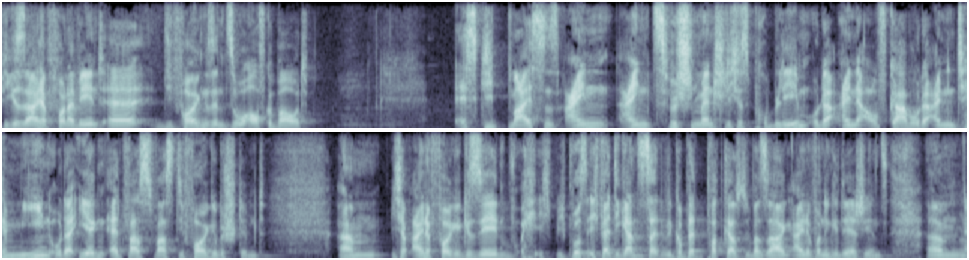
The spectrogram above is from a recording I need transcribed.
wie gesagt, ich habe vorhin erwähnt, äh, die Folgen sind so aufgebaut, es gibt meistens ein, ein zwischenmenschliches Problem oder eine Aufgabe oder einen Termin oder irgendetwas, was die Folge bestimmt. Ähm, ich habe eine Folge gesehen, wo ich, ich, muss, ich werde die ganze Zeit den kompletten Podcast über sagen, eine von den Kardashians. Ähm,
